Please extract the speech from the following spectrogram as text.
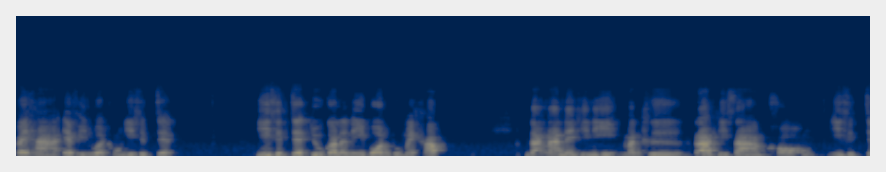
ไปหา f inverse ของ 27 27 อยู่กรณีบนถูกไหมครับ ดังนั้นในที่นี้มันคือรากที่ 3 ของ 27เ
